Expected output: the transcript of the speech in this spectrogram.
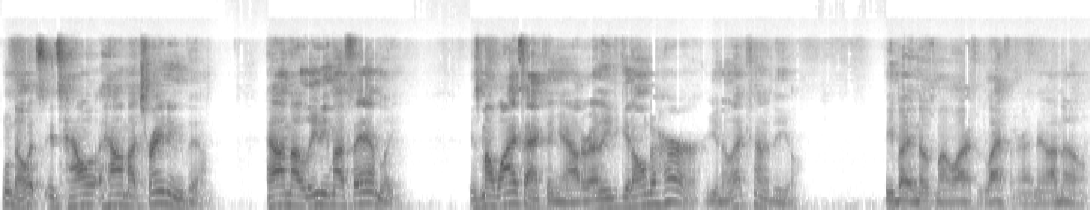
Well, no, it's, it's how, how am I training them? How am I leading my family? Is my wife acting out or I need to get on to her? You know, that kind of deal. Anybody knows my wife is laughing right now, I know.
